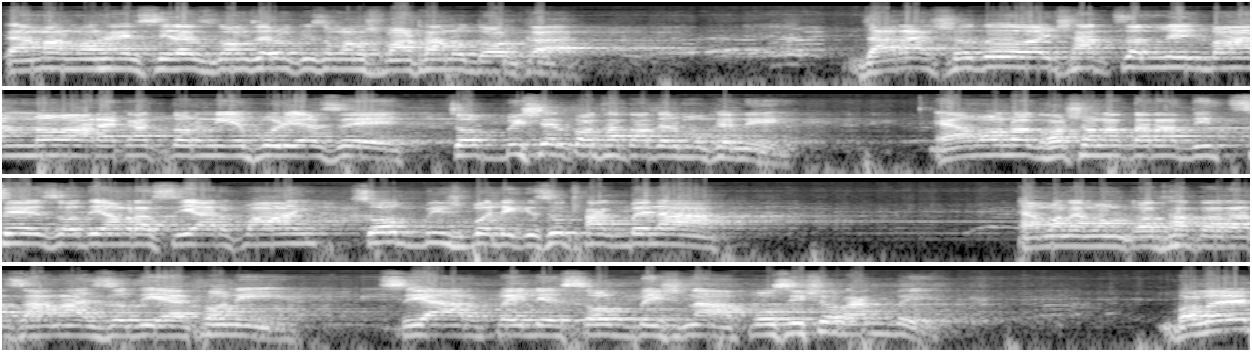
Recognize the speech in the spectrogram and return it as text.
তা আমার মনে হয় সিরাজগঞ্জেরও কিছু মানুষ পাঠানো দরকার। যারা শুধু ওই সাতচল্লিশ, বাহান্ন আর একাত্তর নিয়ে পড়ে আছে, চব্বিশের কথা তাদের মুখে নেই। এমনও ঘোষণা তারা দিচ্ছে, যদি আমরা চেয়ার পাই, চব্বিশ বলে কিছু থাকবে না। এমন এমন কথা তারা জানায় যদি এখনই। চেয়ার পেলে চব্বিশ না, পঁচিশও রাখবে। বলেন?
